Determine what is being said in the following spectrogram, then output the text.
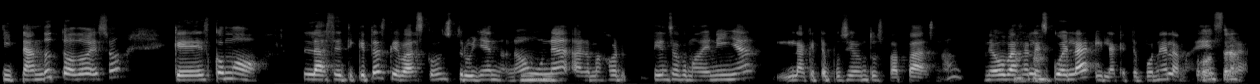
quitando todo eso, que es como las etiquetas que vas construyendo, ¿no? Una, a lo mejor pienso como de niña, la que te pusieron tus papás, ¿no? Luego vas a la escuela y la que te pone la maestra.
